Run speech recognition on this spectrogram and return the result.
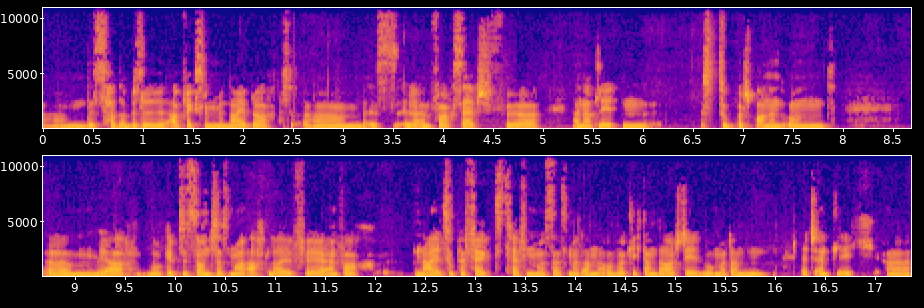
Ähm, das hat ein bisschen Abwechslung mit reingebracht. Ähm, es ist einfach selbst für einen Athleten super spannend und ähm, ja, wo gibt es sonst, dass man acht Läufe einfach nahezu perfekt treffen muss, dass man dann auch wirklich dann dasteht, wo man dann letztendlich, äh,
